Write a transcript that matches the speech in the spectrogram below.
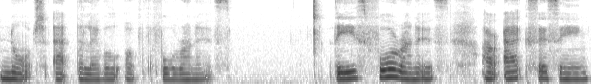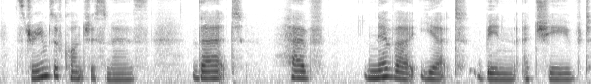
not at the level of the forerunners. These forerunners are accessing streams of consciousness that have never yet been achieved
